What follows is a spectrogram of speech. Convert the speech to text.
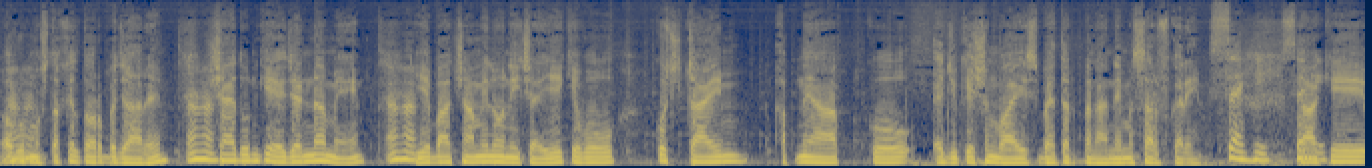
اور وہ مستقل طور پہ جا رہے ہیں شاید ان کے ایجنڈا میں یہ بات شامل ہونی چاہیے کہ وہ کچھ ٹائم اپنے آپ کو ایجوکیشن وائز بہتر بنانے میں صرف کریں۔ صحیح تاکہ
